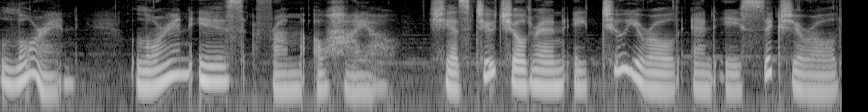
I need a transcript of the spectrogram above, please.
Lauren. Lauren is from Ohio. She has two children, a two year old and a six year old,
